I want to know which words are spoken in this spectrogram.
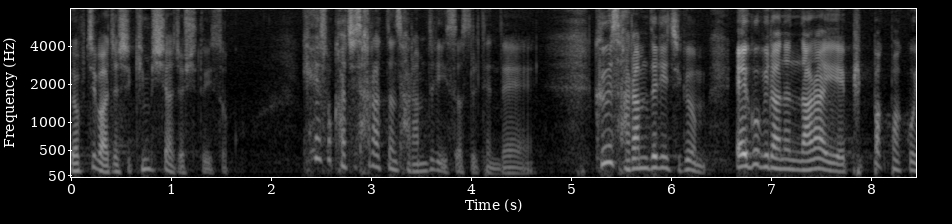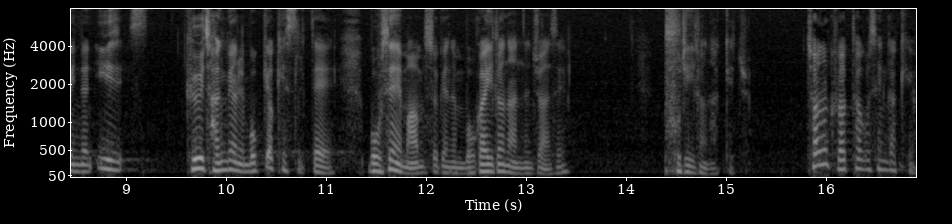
옆집 아저씨 김씨 아저씨도 있었고, 계속 같이 살았던 사람들이 있었을 텐데, 그 사람들이 지금 애굽이라는 나라에 핍박받고 있는 이 그 장면을 목격했을 때 모세의 마음속에는 뭐가 일어났는 줄 아세요? 불이 일어났겠죠. 저는 그렇다고 생각해요.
